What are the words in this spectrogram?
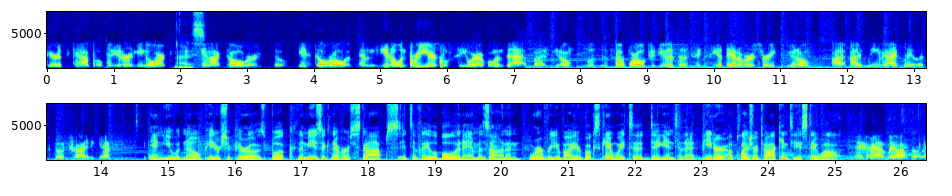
year at the Capitol Theater in New York Nice. in October. So he's still rolling. And, you know, in three years, we'll see where everyone's at. But, you know, if the world could use a 60th anniversary, you know, I, I'd lean, I'd say let's go try it again. And you would know Peter Shapiro's book, The Music Never Stops. It's available at Amazon and wherever you buy your books. Can't wait to dig into that. Peter, a pleasure talking to you. Stay well. For having me on, brother.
